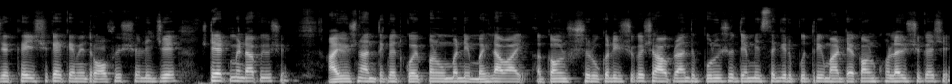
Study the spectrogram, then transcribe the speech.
જે કહી શકાય કે મિત્રો ઓફિશિયલી જે સ્ટેટમેન્ટ આપ્યું છે, આ યોજના અંતર્ગત કોઈપણ ઉંમરની મહિલાઓ અકાઉન્ટ શરૂ કરી શકે છે. આ ઉપરાંત પુરુષો તેમની સગીર પુત્રી માટે એકાઉન્ટ ખોલાવી શકે છે.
